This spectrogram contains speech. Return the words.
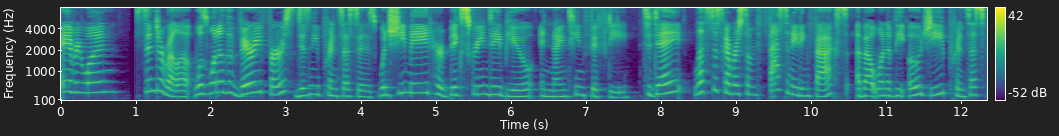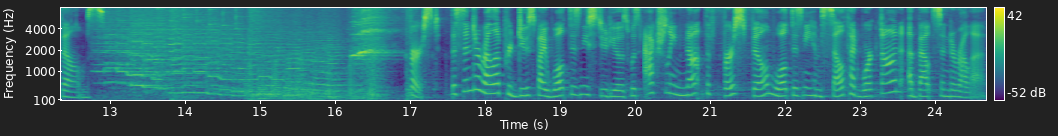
Hi, everyone. Cinderella was one of the very first Disney princesses when she made her big screen debut in 1950. Today, let's discover some fascinating facts about one of the OG princess films. First, the Cinderella produced by Walt Disney Studios was actually not the first film Walt Disney himself had worked on about Cinderella.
